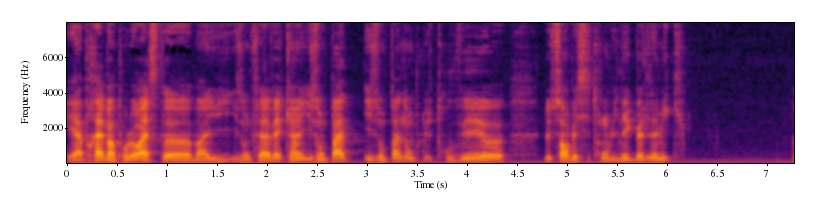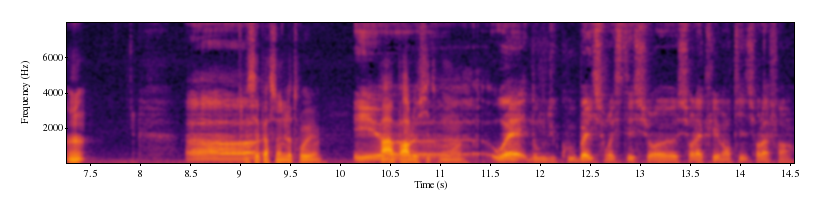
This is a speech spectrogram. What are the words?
Et après, ben, pour le reste, ben, ils ont fait avec. Hein. Ils n'ont pas, ils pas non plus trouvé le sorbet citron vinaigre balsamique. Mm. ça, personne ne l'a trouvé. Et, à part le citron. Hein. Ouais, donc du coup, bah, ils sont restés sur, euh, sur la clémentine sur la fin.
